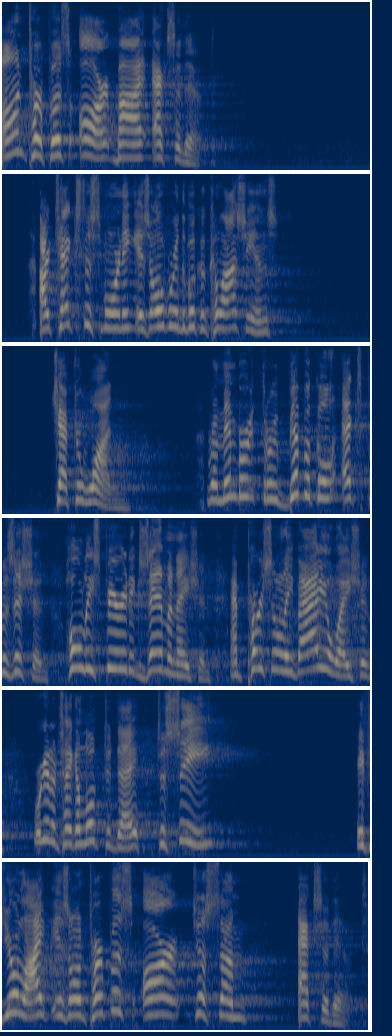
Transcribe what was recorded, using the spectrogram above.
On purpose or by accident? Our text this morning is over in the book of Colossians, chapter 1. Remember, through biblical exposition, Holy Spirit examination, and personal evaluation, we're going to take a look today to see if your life is on purpose or just some accident.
